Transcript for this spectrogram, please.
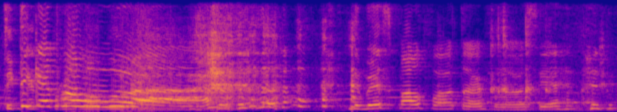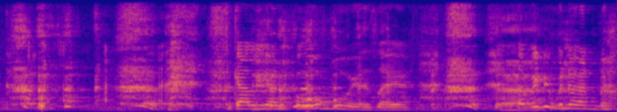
tiket, tiket promo murah. The best mall for travelers ya. Sekalian promo ya saya. Tapi ini beneran dong.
